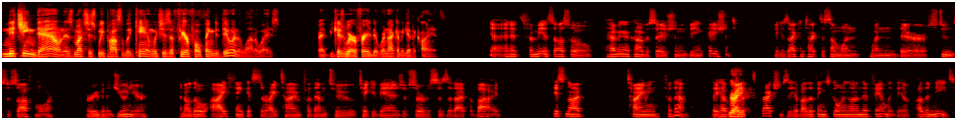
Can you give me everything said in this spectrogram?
niching down as much as we possibly can, which is a fearful thing to do in a lot of ways, right? Because we're afraid that we're not going to get the clients. Yeah, and it's for me, it's also having a conversation and being patient because I can talk to someone when they're student's a sophomore or even a junior. And although I think it's the right time for them to take advantage of services that I provide, it's not timing for them. They have right. other distractions. They have other things going on in their family. They have other needs.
